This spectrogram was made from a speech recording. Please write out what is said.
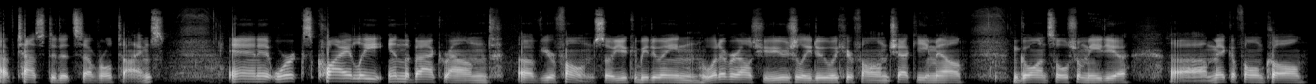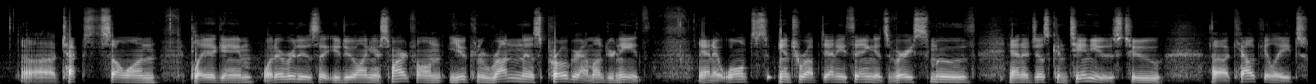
I've tested it several times. And it works quietly in the background of your phone. So you could be doing whatever else you usually do with your phone check email, go on social media, uh, make a phone call, uh, text someone, play a game, whatever it is that you do on your smartphone, you can run this program underneath and it won't interrupt anything. It's very smooth and it just continues to uh, calculate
